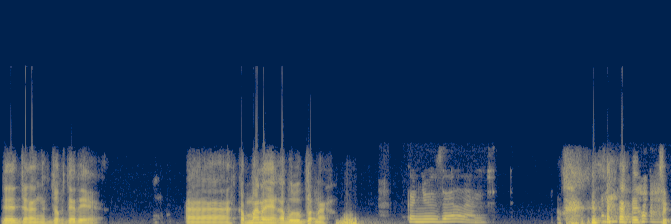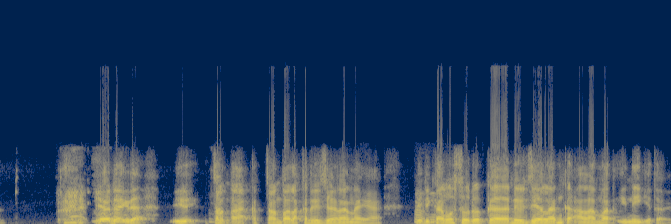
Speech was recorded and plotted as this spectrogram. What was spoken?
Dia jangan ke Jogja deh Eh, ke mana yang kamu belum pernah? Ke New Zealand. ya udah udah. Contoh contoh lah ke New Zealand lah ya. Jadi kamu suruh ke New Zealand ke alamat ini gitu.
